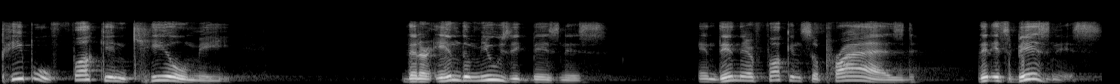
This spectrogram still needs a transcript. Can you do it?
people fucking kill me that are in the music business and then they're fucking surprised that it's business.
